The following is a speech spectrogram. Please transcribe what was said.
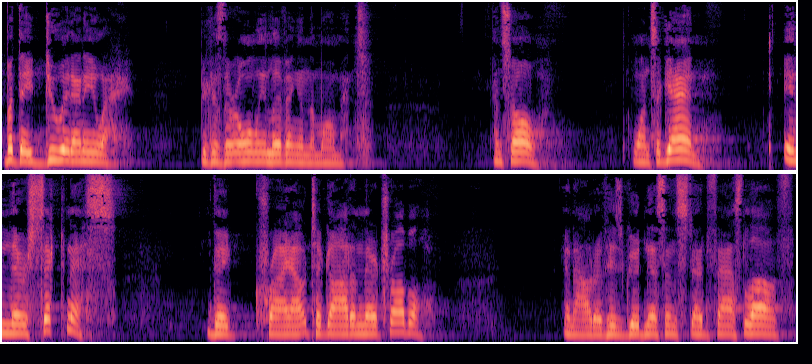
but they do it anyway because they're only living in the moment. And so, once again, in their sickness, they cry out to God in their trouble. And out of his goodness and steadfast love,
